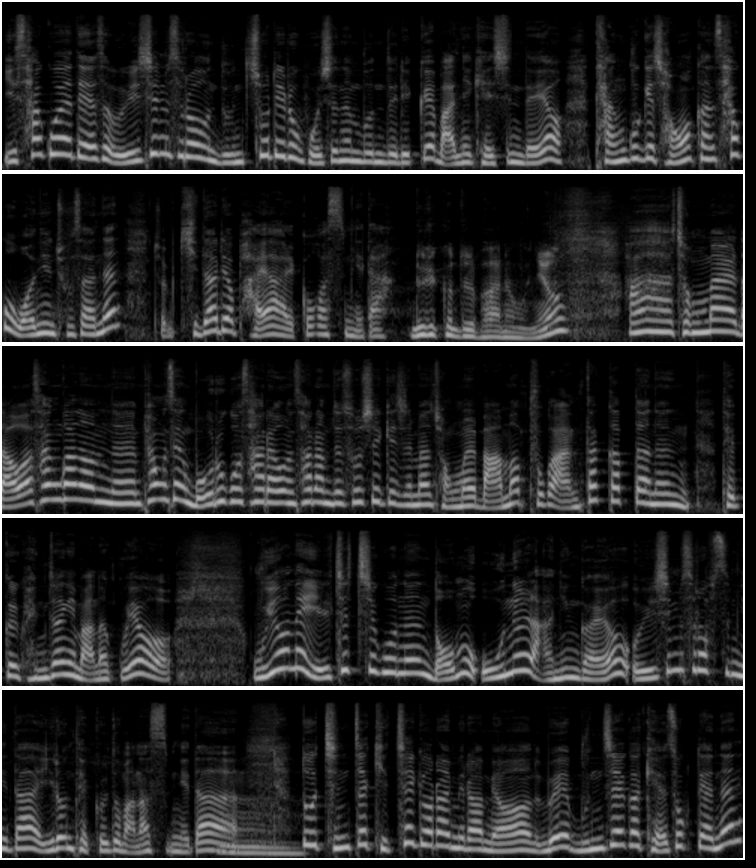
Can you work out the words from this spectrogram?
이 사고에 대해서 의심스러운 눈초리로 보시는 분들이 꽤 많이 계신데요. 당국의 정확한 사고 원인 조사는 좀 기다려 봐야 할것 같습니다. 누리꾼들 반응은요? 아, 정말 나와 상관없는 평생 모르고 살아온 사람들 소식이지만 정말 마음 아프고 안타깝다는 댓글 굉장히 많았고요. 우연의 일치치고는 너무 오늘 아닌가요? 의심스럽습니다. 이런 댓글도 많았습니다. 음. 또 진짜 기체 결함이라면 왜 문제가 계속되는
